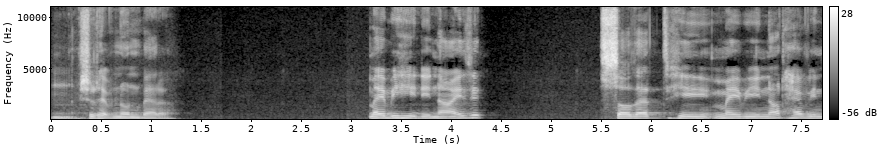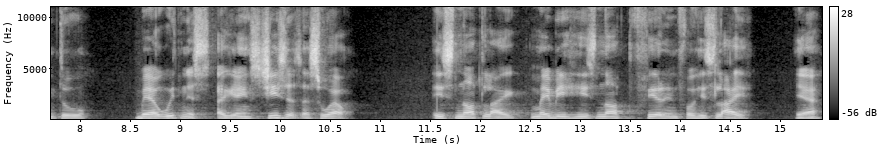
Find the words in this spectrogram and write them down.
mm, should have known better. Maybe he denies it so that he may be not having to bear witness against Jesus as well. It's not like maybe he's not fearing for his life, yeah.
